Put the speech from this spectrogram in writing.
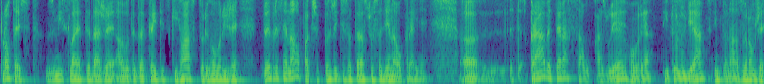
protest v zmysle teda, že, alebo teda kritický hlas, ktorý hovorí, že to je presne naopak, že pozrite sa teraz, čo sa deje na Ukrajine. Uh, práve teraz sa ukazuje, hovoria títo ľudia s týmto názorom, že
